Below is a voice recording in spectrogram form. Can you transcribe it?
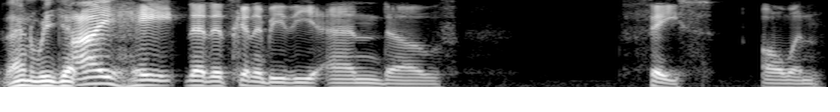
Then we get. I hate that it's going to be the end of Face Owen.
